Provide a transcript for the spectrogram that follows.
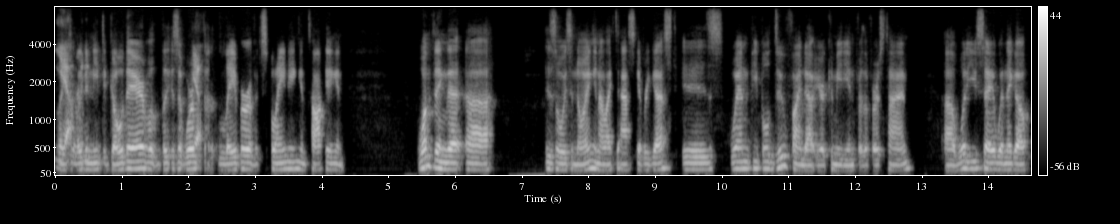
Like, yeah, do I even need to go there? Is it worth Yeah. the labor of explaining and talking? And one thing that uh, is always annoying, and I like to ask every guest, is when people do find out you're a comedian for the first time, uh, what do you say when they go,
